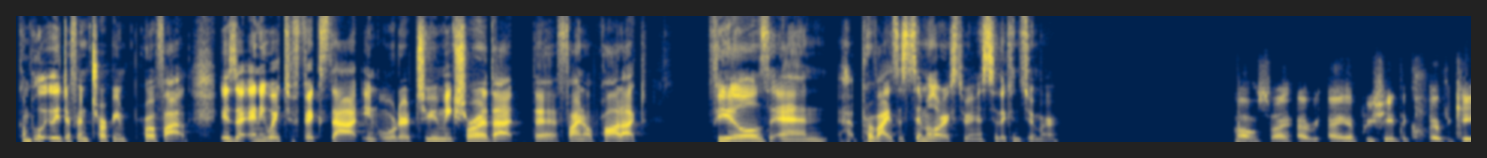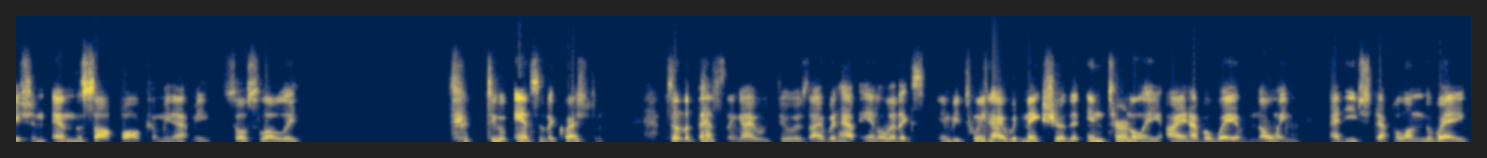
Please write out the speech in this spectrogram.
completely different terpene profile. Is there any way to fix that in order to make sure that the final product feels and provides a similar experience to the consumer? Oh, so I, I, I appreciate the clarification and the softball coming at me so slowly to, to answer the question so the best thing I would do is I would have analytics in between. I would make sure that internally I have a way of knowing at each step along the way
